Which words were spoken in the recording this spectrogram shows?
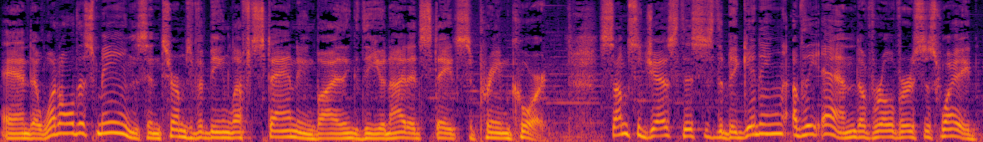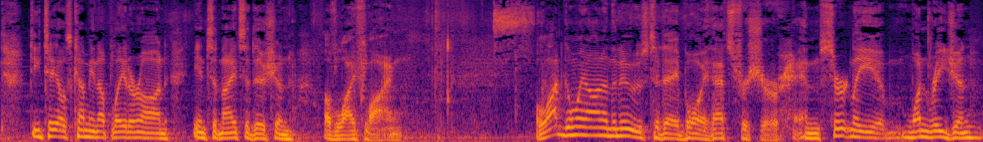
and uh, what all this means in terms of it being left standing by the United States Supreme Court. Some suggest this is the beginning of the end of Roe versus Wade. Details coming up later on in tonight's edition of Lifeline. A lot going on in the news today, boy, that's for sure. And certainly uh, one region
